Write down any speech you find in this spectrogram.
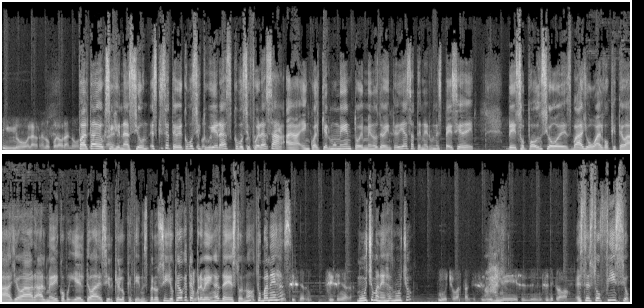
No, la verdad no, por ahora no. Falta No de oxigenación, es que se te ve como si tuvieras, sí, como de si fueras sí, a, en cualquier momento, en menos de 20 días, a tener una especie de, de soponcio o desmayo o algo que te va a llevar al médico y él te va a decir qué es lo que tienes. Pero sí, yo creo que te prevengas de esto, ¿no? ¿Tú manejas? Sí, señora. Sí, señora. ¿Mucho? ¿Manejas mucho? Mucho, bastante. Ese, ese es, mi, ese es- ese es mi trabajo. Este es tu oficio.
